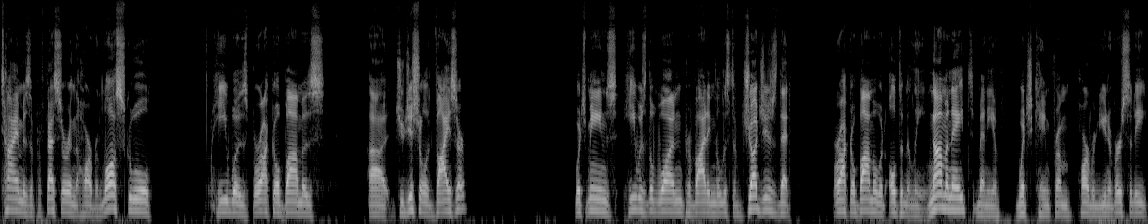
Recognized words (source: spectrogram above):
time as a professor in the Harvard Law School. He was Barack Obama's uh, judicial advisor, which means he was the one providing the list of judges that Barack Obama would ultimately nominate, many of which came from Harvard University,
